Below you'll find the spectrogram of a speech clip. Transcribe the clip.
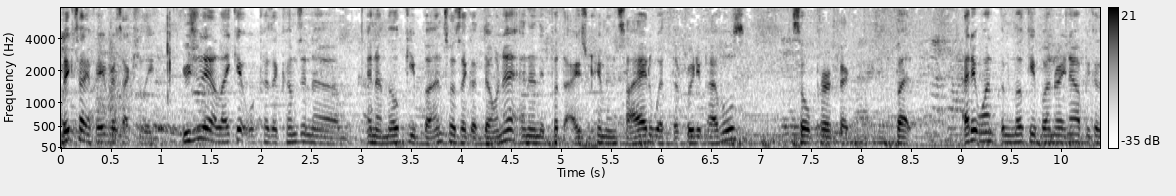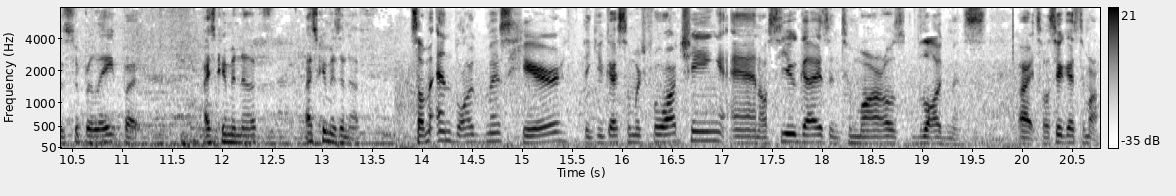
Big time favorites actually. Usually I like it because it comes in a in a milky bun, so it's like a donut, and then they put the ice cream inside with the fruity pebbles. So perfect. But I didn't want the milky bun right now because it's super late. But ice cream enough. Ice cream is enough. So I'm gonna end Vlogmas here. Thank you guys so much for watching, and I'll see you guys in tomorrow's Vlogmas. All right, so I'll see you guys tomorrow.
